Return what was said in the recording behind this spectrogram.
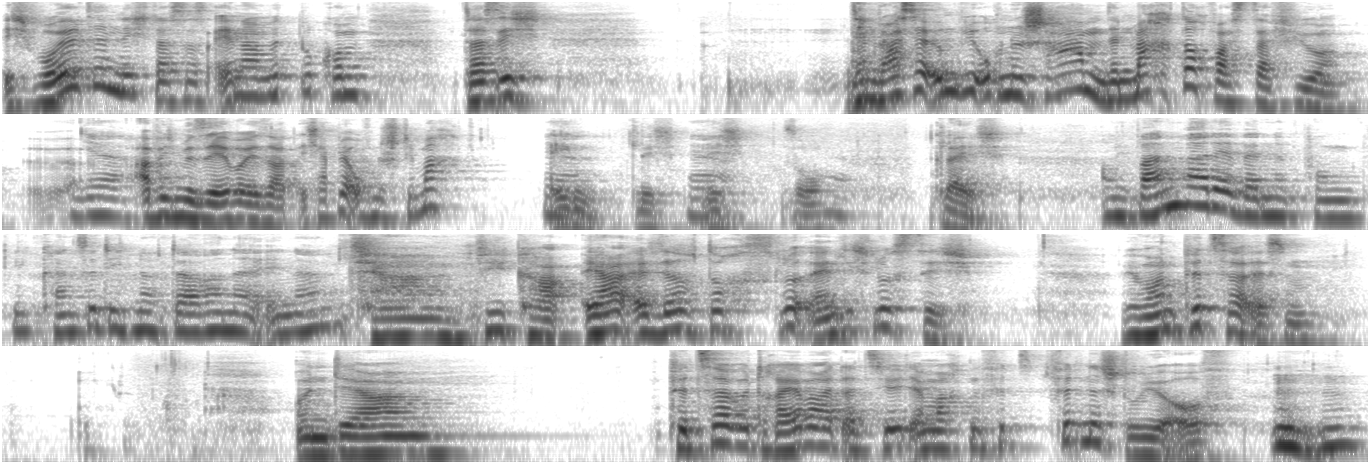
Ich wollte nicht, dass das einer mitbekommt, dass ich. Dann war es ja irgendwie auch eine Scham. Dann mach doch was dafür. Ja. Habe ich mir selber gesagt. Ich habe ja auch nichts gemacht. Ja. Eigentlich Ja. nicht. So. Gleich. Und wann war der Wendepunkt? Wie kannst du dich noch daran erinnern? Tja, wie kam. Ja, äh, doch, doch, endlich lustig. Wir waren Pizza essen. Und der Pizzabetreiber hat erzählt, er macht ein Fit- Fitnessstudio auf. Und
